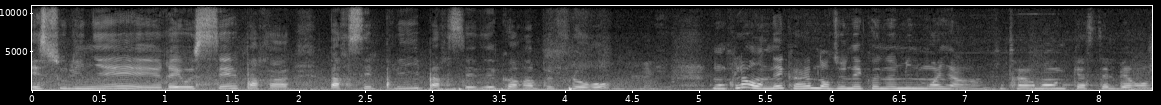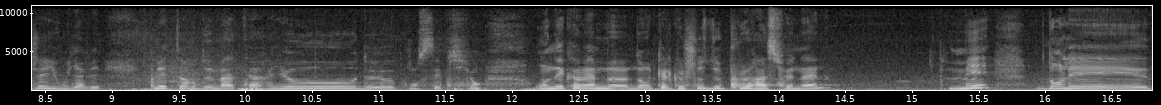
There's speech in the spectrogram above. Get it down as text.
est souligné et rehaussé par, euh, par ses plis, par ses décors un peu floraux. Donc là, on est quand même dans une économie de moyens, hein. contrairement à Castelbéranger où il y avait pléthore de matériaux, de conception. On est quand même dans quelque chose de plus rationnel. Mais dans les,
